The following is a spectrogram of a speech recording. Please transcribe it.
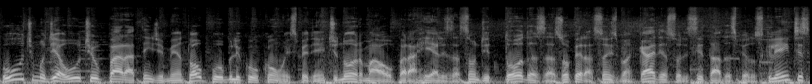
o último dia útil para atendimento ao público com o expediente normal para a realização de todas as operações bancárias solicitadas pelos clientes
